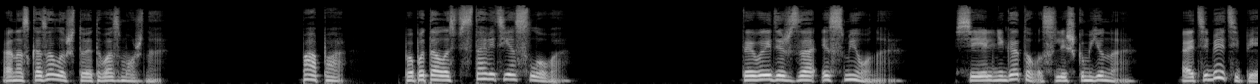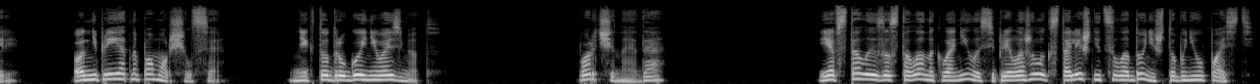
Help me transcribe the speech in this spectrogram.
Она сказала, что это возможно». «Папа», — попыталась вставить я слово. «Ты выйдешь за Эсмиона. Сиэль не готова, слишком юна. А тебя теперь...» Он неприятно поморщился. «Никто другой не возьмет». «Порченная, да?» Я встала из-за стола, наклонилась и приложила к столешнице ладони, чтобы не упасть.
